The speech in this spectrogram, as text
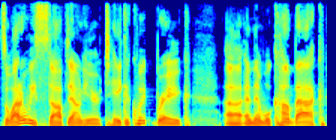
So why don't we stop? down here, take a quick break, uh, and then we'll come back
